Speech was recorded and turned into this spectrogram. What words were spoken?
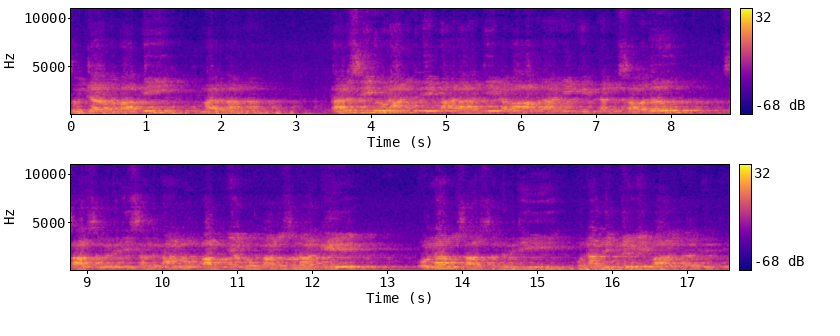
ਦੂਜਾ ਰਵਾਬੀ ਮਰਦਾਨਾ। ਧੰਨ ਸ੍ਰੀ ਗੁਰੂ ਨਾਨਕ ਦੇਵ ਮਹਾਰਾਜ ਜੀ ਰਵਾਬ ਰਾਣੀ ਕੀਰਤਨ ਸ਼ਬਦ, ਸਾਧ ਸੰਗਤ ਜੀ ਸੰਗਤਾਂ ਨੂੰ ਆਪਣੀਆਂ ਲੋਕਾਂ ਨੂੰ ਸੁਣਾ ਕੇ ਉਹਨਾਂ ਨੂੰ ਸਾਧ ਸੰਗਤ ਜੀ ਉਹਨਾਂ ਦੇ ਮਿਲਣੀ ਪਾਰ ਕਰ ਦਿੱਤੇ।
